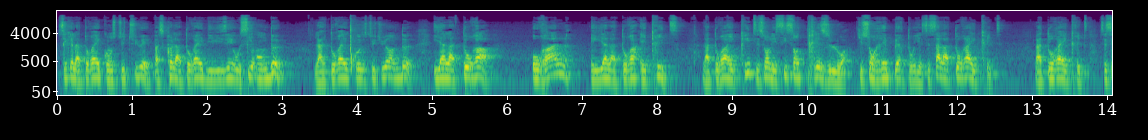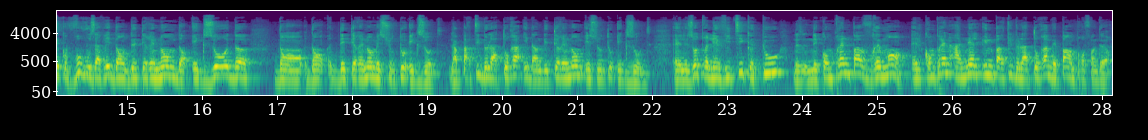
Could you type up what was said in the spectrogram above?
C'est que la Torah est constituée. Parce que la Torah est divisée aussi en deux. La Torah est constituée en deux. Il y a la Torah orale et il y a la Torah écrite. La Torah écrite, ce sont les 613 lois qui sont répertoriées. C'est ça la Torah écrite. La Torah écrite. C'est ce que vous, vous avez dans Deutéronome, dans Exode, dans, dans Deutéronome et surtout Exode. La partie de la Torah est dans Deutéronome et surtout Exode. Et les autres Lévitiques, tout, ne, ne comprennent pas vraiment. Elles comprennent en elles une partie de la Torah, mais pas en profondeur.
